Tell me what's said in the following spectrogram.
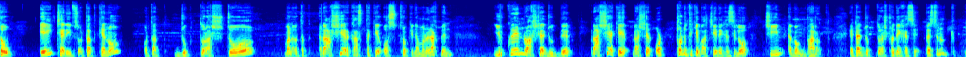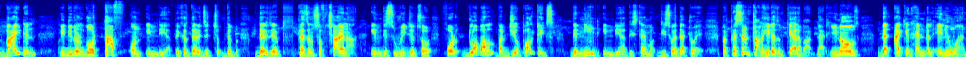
তো এই ট্যারিফস অর্থাৎ কেন? অর্থাৎ যুক্তরাষ্ট্র মানে অর্থাৎ রাশিয়ার কাছ থেকে অস্ত্র কিনা মনে রাখবেন, ইউক্রেন রাশিয়া যুদ্ধে রাশিয়াকে, রাশিয়ার অর্থনীতিকে বাঁচিয়ে রেখেছিল চীন এবং ভারত। এটা যুক্তরাষ্ট্র দেখেছে। President Biden he didn't go tough on India because there is there is a presence of China in this reason so for global but geopolitics they need India this time this way that way but president Trump he doesn't care about that he knows that I can handle anyone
